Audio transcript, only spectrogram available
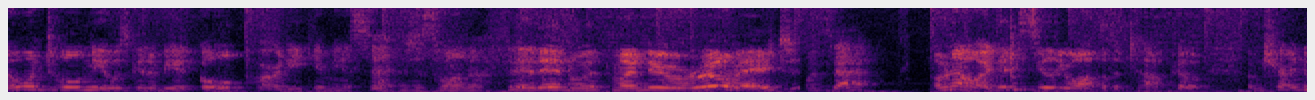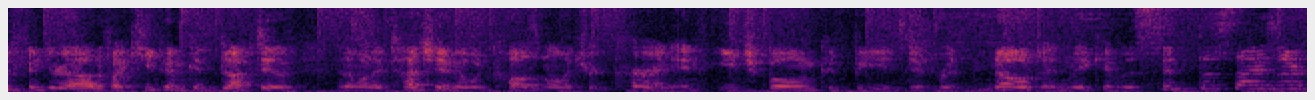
No one told me it was gonna be a gold party. Give me a sec. I just wanna fit in with my new roommate. What's that? Oh no, I didn't steal you off with the top coat. I'm trying to figure out if I keep him conductive, and then when I touch him, it would cause an electric current, and each bone could be a different note and make him a synthesizer.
